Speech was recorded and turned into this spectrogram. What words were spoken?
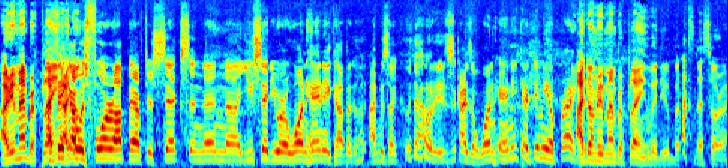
I remember playing. I think I, don't- was four up after six, and then uh, you said you were a one handicap. I was like, "Who the hell? is This guy's a one handicap? Give me a break." I don't remember playing with you, but that's all right.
